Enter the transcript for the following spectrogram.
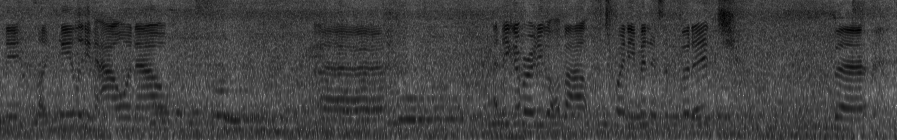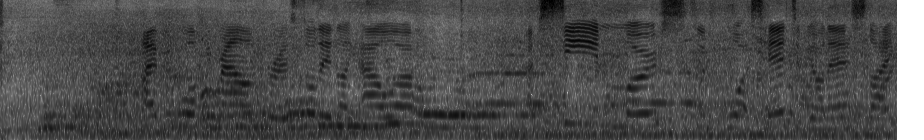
like nearly an hour now. Uh, I think I've already got about 20 minutes of footage, but I've been walking around for a solid like hour. I've seen most of what's here, to be honest. Like,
